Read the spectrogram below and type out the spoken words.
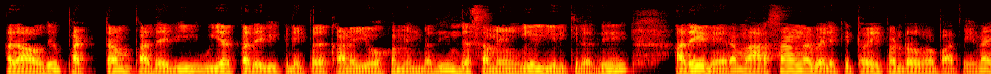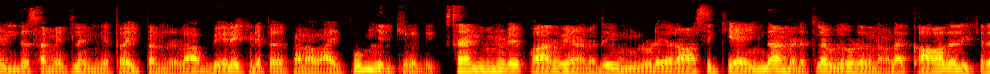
அதாவது பட்டம் பதவி உயர் பதவி கிடைப்பதற்கான யோகம் என்பது இந்த சமயங்களில் இருக்கிறது. அதே நேரம் அரசாங்க வேலைக்கு ட்ரை பண்றவங்க பாத்தீங்கன்னா இந்த சமயத்துல நீங்க ட்ரை பண்ணலாம். வேலை கிடைப்பதற்கான வாய்ப்பும் இருக்கிறது. சனியினுடைய பார்வையானது உங்களுடைய ராசிக்கு ஐந்தாம் இடத்துல விழுவுறதுனால காதலிக்கிற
